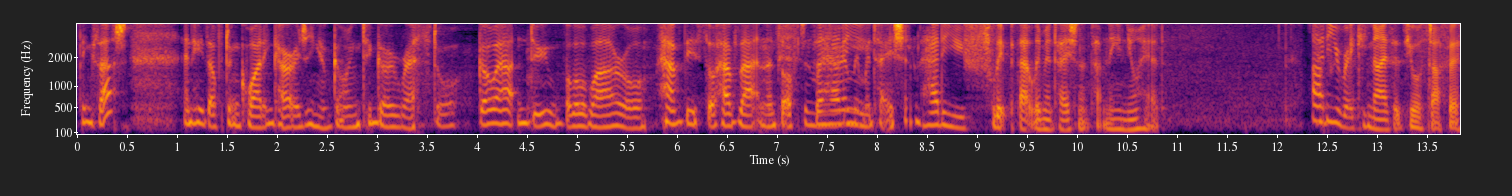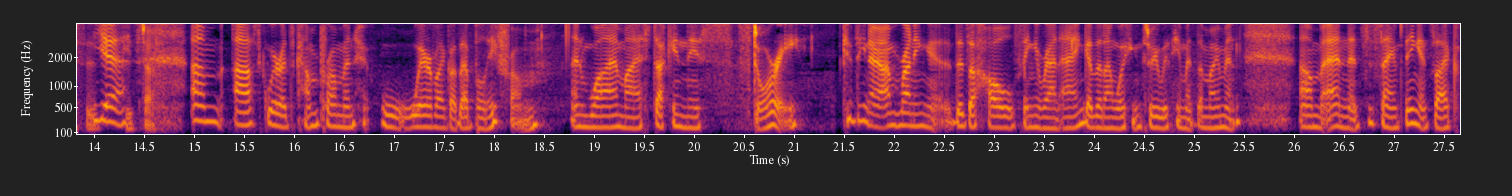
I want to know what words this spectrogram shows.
thinks that. And he's often quite encouraging of going to go rest or go out and do blah blah blah or have this or have that. And it's often my how own do you- limitation. how do you flip that limitation that's happening in your head? How do you recognize it's your stuff versus Yeah. his stuff? um, ask where it's come from and who, where have I got that belief from and why am I stuck in this story? Because, you know, I'm running, there's a whole thing around anger that I'm working through with him at the moment. Um, and it's the same thing. It's like,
